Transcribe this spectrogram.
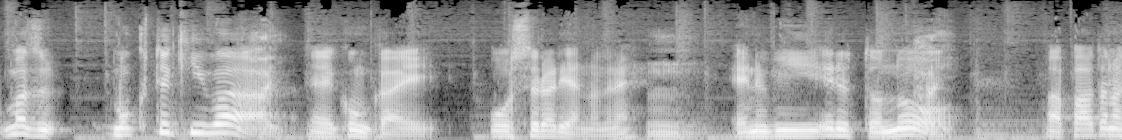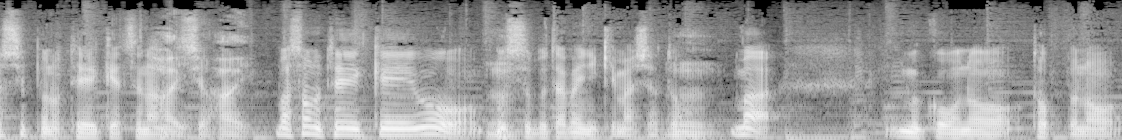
まず目的は、はいえー今回、オーストラリアのね、うん。NBL との、はいまあ、パートナーシップの締結なんですよ。まあ、その提携を結ぶために来ましたと。うんまあ、向こうのトップの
